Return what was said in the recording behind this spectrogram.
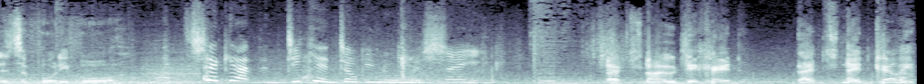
It's a 44. Check out the dickhead talking to a machine. That's no dickhead. That's Ned Kelly.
